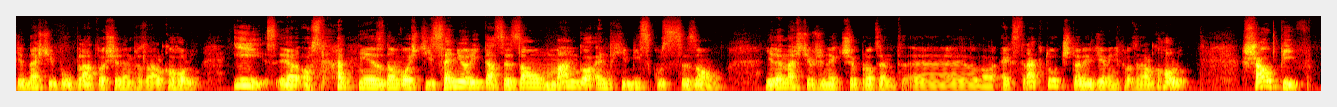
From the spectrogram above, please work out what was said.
15,5 plato, 7% alkoholu. I e, ostatnie z nowości Seniorita Sezon Mango and Hibiscus Sezon. 11,3% e, ekstraktu, 4,9% alkoholu. Szał piw.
